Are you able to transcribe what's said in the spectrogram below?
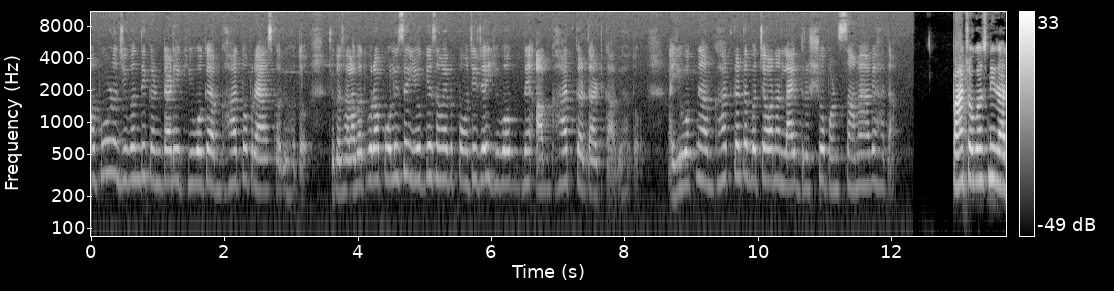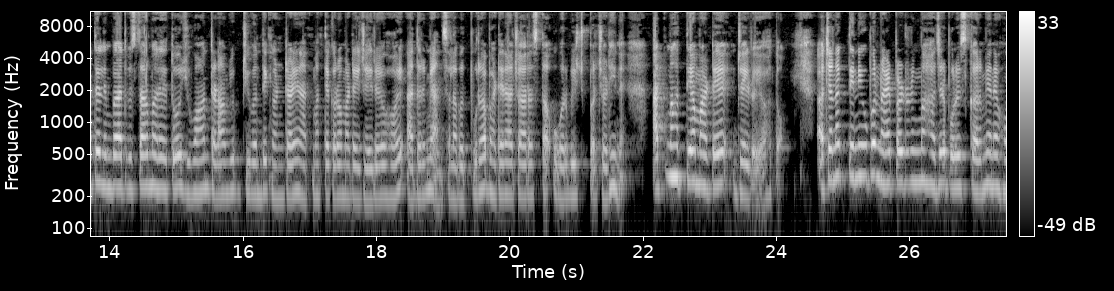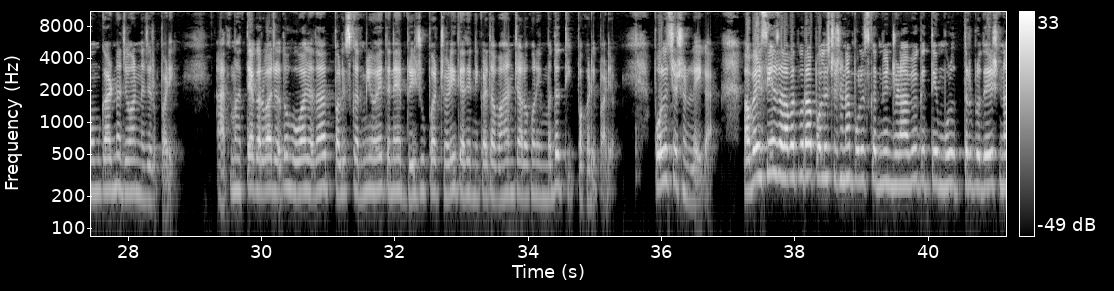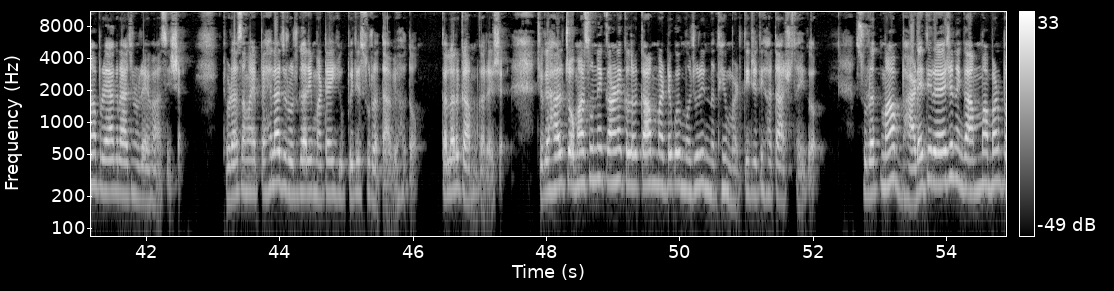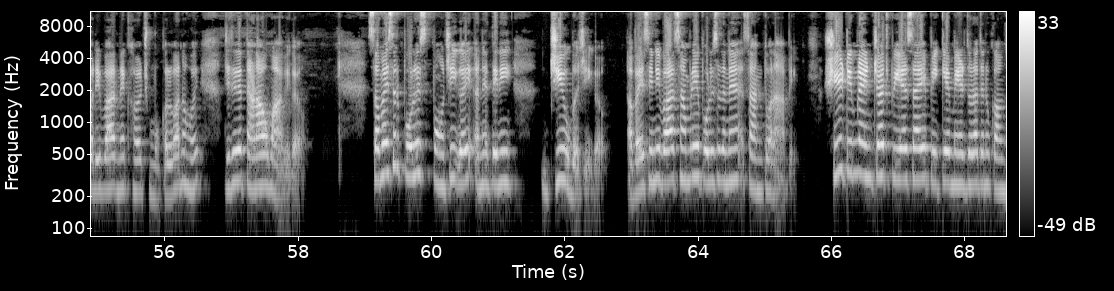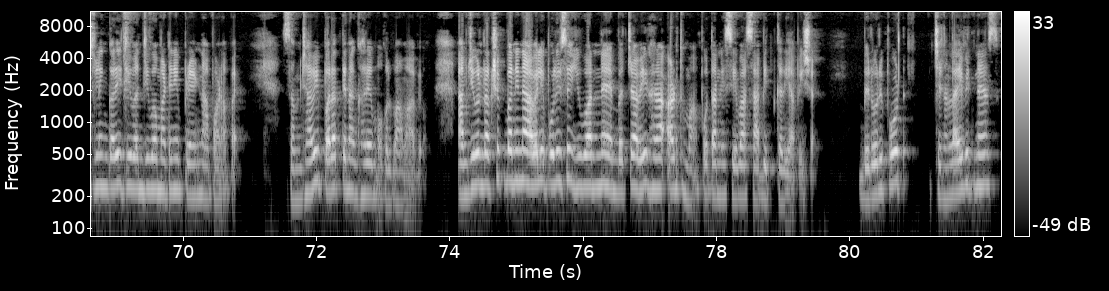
તણાવપૂર્ણ જીવનથી કંટાળી એક યુવકે આપઘાતનો પ્રયાસ કર્યો હતો. જોકે સલાબતપુરા પોલીસે યોગ્ય સમય પર પહોંચી જઈ યુવકને આપઘાત કરતા અટકાવ્યો હતો. આ યુવકને આપઘાત કરતા બચાવવાના લાઈવ દ્રશ્યો પણ સામે આવ્યા હતા. પાંચ ઓગસ્ટની રાતે લીંબાયત વિસ્તારમાં રહેતો યુવાન તણાવયુક્ત જીવનથી કંટાળીને આત્મહત્યા કરવા માટે જઈ રહ્યો હોય, આ દરમિયાન સલાબતપુરા ભાટેના ચાર રસ્તા ઓવરબ્રિજ પર ચઢીને આત્મહત્યા માટે જઈ રહ્યો હતો. અચાનક તેની ઉપર નાઇટ પેટ્રોલિંગમાં હાજર પોલીસ કર્મી અને હોમગાર્ડના જવાન નજર પડી. આત્મહત્યા કરવા જતો હોવા જતાં પોલીસ કર્મીઓએ તેને બ્રિજ ઉપર ચડી ત્યાંથી નીકળતા વાહન ચાલકોની મદદથી પકડી પાડ્યો. પોલીસ સ્ટેશન લઈ ગયા. અવૈસીએ સલાબતપુરા પોલીસ સ્ટેશનના પોલીસ કર્મીઓને જણાવ્યું કે તે મૂળ ઉત્તર પ્રદેશના પ્રયાગરાજનો રહેવાસી છે. થોડા સમય પહેલા જ રોજગારી માટે યુપીથી સુરત આવ્યો હતો. કલર કામ કરે છે. જોકે હાલ ચોમાસુને કારણે કલર કામ માટે કોઈ મજૂરી નથી મળતી, જેથી હતાશ થઈ ગયો. સુરતમાં ભાડેથી રહે છે ને ગામમાં પણ પરિવારને ખર્ચ મોકલવાનો હોય, જેથી તે તણાવમાં આવી ગયો. સમયસર પોલીસ પહોંચી ગઈ અને તેની જીવ બચી ગયો. અભયસિંહની વાત સાંભળીએ પોલીસે તેને સાંત્વના આપી. શી ટીમના ઇન્ચાર્જ પીએસઆઈ પી કે મેર દ્વારા તેનું કાઉન્સેલિંગ કરી જીવન જીવવા માટેની પ્રેરણા પણ અપાઈ. સમજાવી પરત તેના ઘરે મોકલવામાં આવ્યો. આમ જીવન રક્ષક બનીને આવેલી પોલીસે યુવાનને બચાવી ખરા અર્થમાં પોતાની સેવા સાબિત કરી આપી છે. Bureau report, channel eyewitness.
